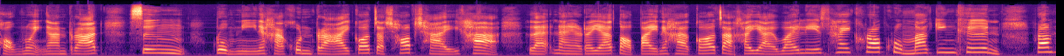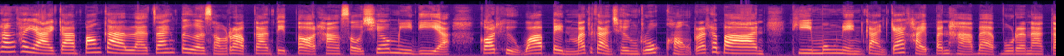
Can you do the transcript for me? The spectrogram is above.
ของหน่วยงานรัฐ ซึ่ง กลุ่มนี้นะคะ คนร้ายก็จะชอบใช้ค่ะ และในระยะต่อไปนะคะ ก็จะขยายไวลิสให้ครอบคลุมมากยิ่งขึ้น พร้อมทั้งขยายการป้องกันและแจ้งเตือนสำหรับการติดต่อทางโซเชียลมีเดียก็ถือว่าเป็นมาตรการเชิงรุกของรัฐบาล ที่มุ่งเน้นการแก้ไขปัญหาแบบบูรณาก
